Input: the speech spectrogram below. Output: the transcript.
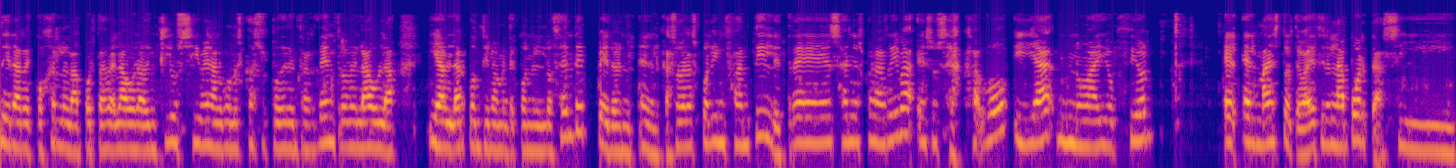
ir a recogerle a la puerta del aula o inclusive en algunos casos poder entrar dentro del aula y hablar continuamente con el docente, pero en, el caso de la escuela infantil de tres años para arriba, eso se acabó y ya no hay opción el, maestro te va a decir en la puerta si,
